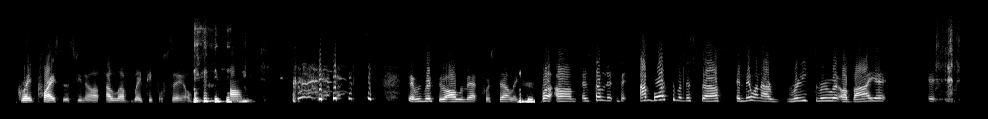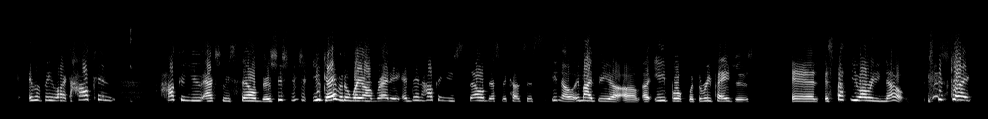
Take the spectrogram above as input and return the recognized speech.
great prices. You know, I love the way people sell. um, that we went through all of that for selling. Mm-hmm. But um, and some of the, I bought some of this stuff, and then when I read through it or buy it, it it would be like, how can how can you actually sell this? You, you, you gave it away already, and then how can you sell this because it's you know it might be a a, a ebook with three pages, and it's stuff you already know. It's like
